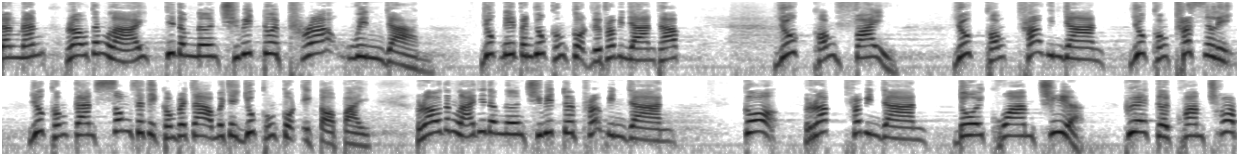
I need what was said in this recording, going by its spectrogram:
ดังนั้นเราทั้งหลายที่ดำเนินชีวิตด้วยพระวิญญาณ ยุคนี้เป็นยุคของกฎหรือพระวิญญาณครับ ยุคของไฟ ยุคของพระวิญญาณ ยุคของพระสิริ ยุคของการทรงสถิตของพระเจ้าไม่ใช่ยุคของกฎอีกต่อไป เราทั้งหลายที่ดำเนินชีวิตด้วยพระวิญญาณ ก็รับพระวิญญาณโดยความเชื่อ เพื่อให้เกิดความชอบ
